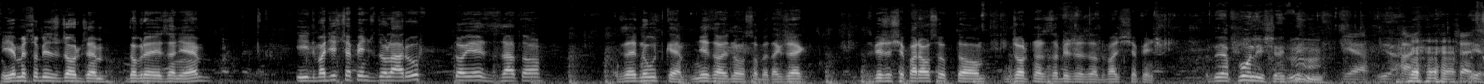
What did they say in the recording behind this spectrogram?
Jemy sobie z George'em dobre jedzenie. I 25 dolarów to jest za to, za jedną łódkę, nie za jedną osobę. Także jak zbierze się parę osób, to George nas zabierze za 25. They are Polish, I think. Hmm. Yeah. Yeah. Cześć.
